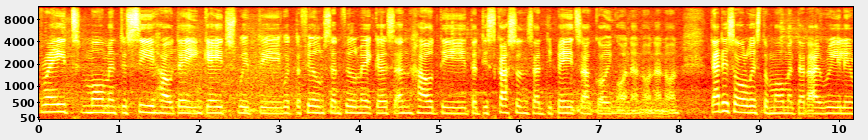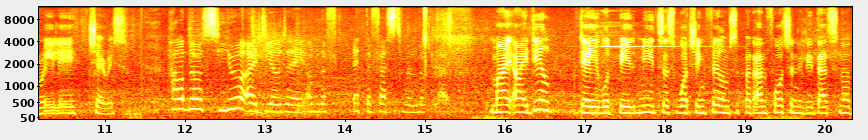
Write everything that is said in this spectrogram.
great moment to see how they engage with the with the films and filmmakers and how the, the discussions and debates are going on and on and on. That is always the moment that I really really cherish. How does your ideal day on the at the festival look like? My ideal day would be me just watching films, but unfortunately that's not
